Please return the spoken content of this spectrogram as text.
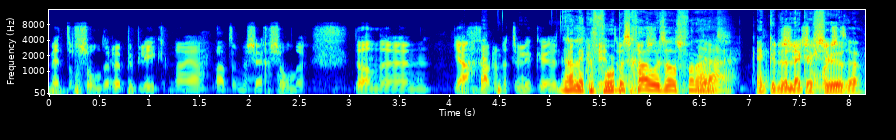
met of zonder publiek, nou ja, laten we maar zeggen zonder, dan eh, ja, gaan we natuurlijk. eh, Ja, lekker voor voorbeschouwen zoals vanavond. ja. En kunnen we lekker zeuren.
